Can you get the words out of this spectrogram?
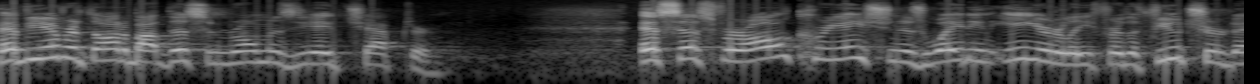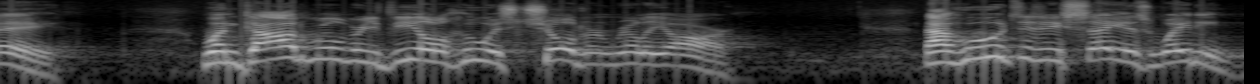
have you ever thought about this in Romans, the eighth chapter? It says, For all creation is waiting eagerly for the future day when God will reveal who his children really are. Now, who did he say is waiting?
